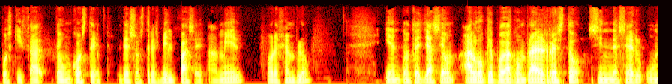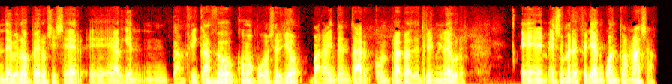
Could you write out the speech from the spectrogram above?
pues quizá de un coste de esos 3.000 pase a 1.000, por ejemplo, y entonces ya sea un- algo que pueda comprar el resto sin de ser un developer o sin ser eh, alguien mm, tan fricazo como puedo ser yo para intentar comprar las de 3.000 euros. Eh, eso me refería en cuanto a masa.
